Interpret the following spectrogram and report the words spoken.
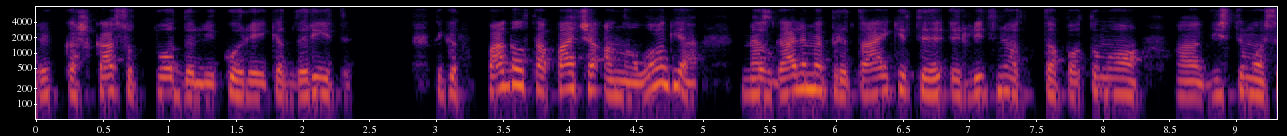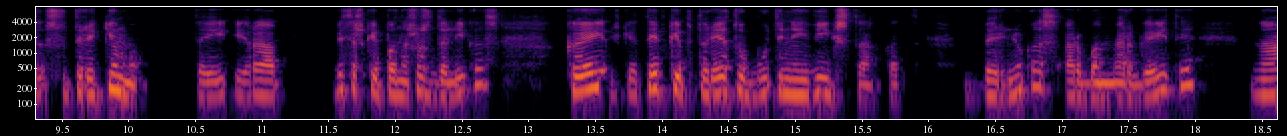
ir kažką su tuo dalyku reikia daryti. Taigi pagal tą pačią analogiją mes galime pritaikyti ir lytinio tapatumo vystimosi sutrikimų. Tai yra visiškai panašus dalykas, kai taip kaip turėtų būti neįvyksta, kad berniukas arba mergaitė na,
